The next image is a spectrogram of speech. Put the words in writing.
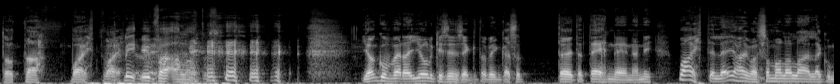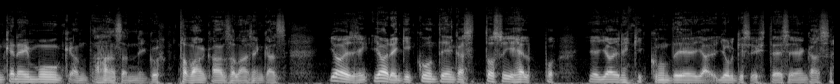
tota, vaiht- vaihtelee. Oli hyvä aloitus. Jonkun verran julkisen sektorin kanssa töitä tehneenä, niin vaihtelee aivan samalla lailla kuin kenen muunkin tahansa niin kuin tavan kansalaisen kanssa. Joidenkin kuntien kanssa tosi helppo ja joidenkin kuntien ja julkisyhteisöjen kanssa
